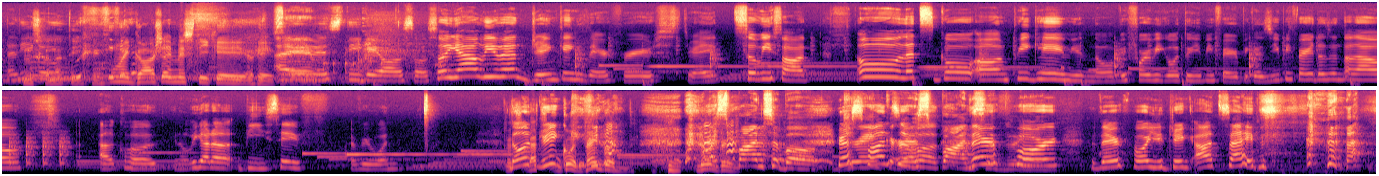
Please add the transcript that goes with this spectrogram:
Matalino. TK. Miss ko na, TK. oh my gosh, I miss TK. Okay. I miss TK also. So yeah, we went drinking there first, right? So we thought, oh, let's go um pre-game, you know, before we go to UP Fair because UP Fair doesn't allow alcohol. You know, we gotta be safe, everyone. That's, Don't that's drink. good, very good. Don't drink. Responsible. Drink Responsible. responsibly. Therefore, therefore you drink outside.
